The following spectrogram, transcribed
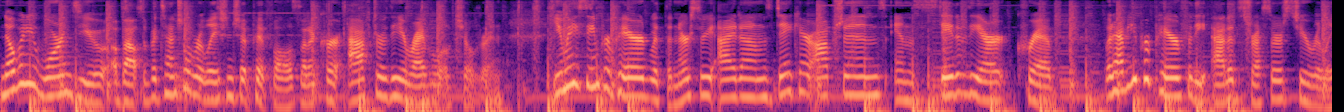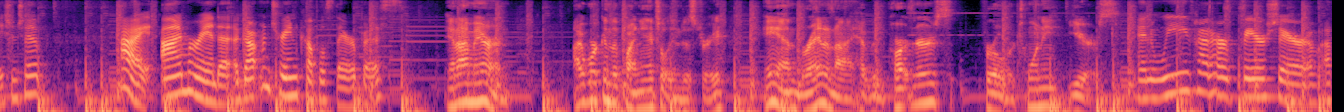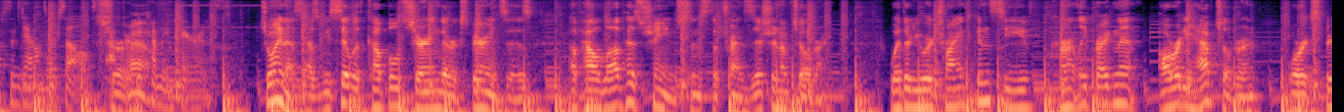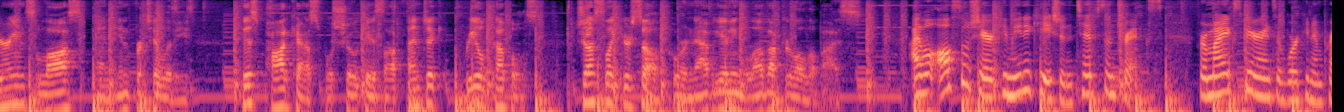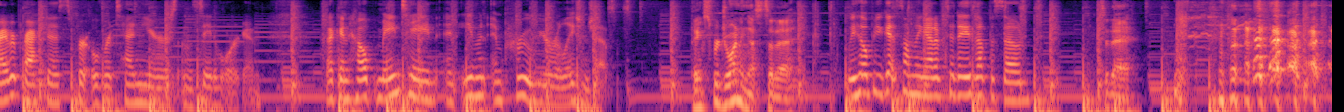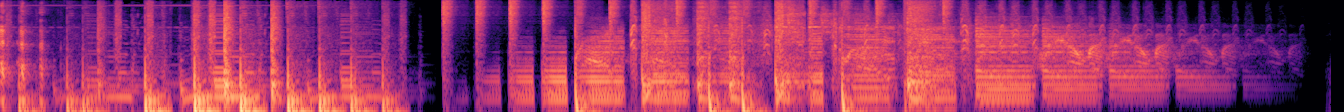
Nobody warns you about the potential relationship pitfalls that occur after the arrival of children. You may seem prepared with the nursery items, daycare options, and the state of the art crib, but have you prepared for the added stressors to your relationship? Hi, I'm Miranda, a Gottman trained couples therapist. And I'm Aaron. I work in the financial industry, and Miranda and I have been partners for over 20 years. And we've had our fair share of ups and downs ourselves Sure after have. becoming parents. Join us as we sit with couples sharing their experiences of how love has changed since the transition of children. Whether you are trying to conceive, currently pregnant, already have children, or experience loss and infertility, this podcast will showcase authentic, real couples, just like yourself, who are navigating love after lullabies. I will also share communication tips and tricks from my experience of working in private practice for over 10 years in the state of Oregon that can help maintain and even improve your relationship. Thanks for joining us today. We hope you get something out of today's episode. Today.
